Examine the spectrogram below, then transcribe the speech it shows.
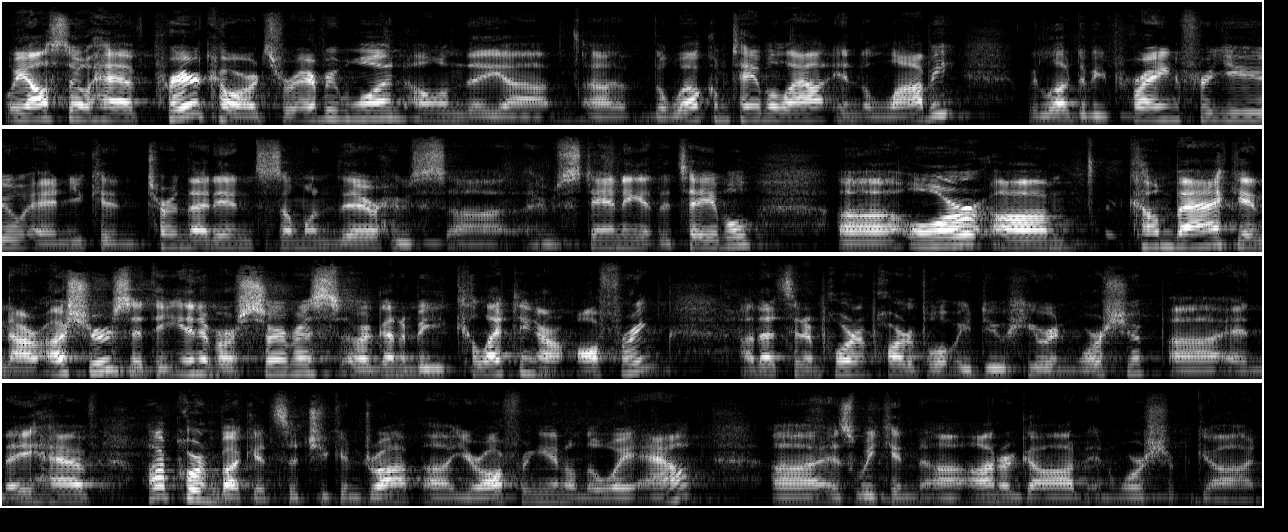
We also have prayer cards for everyone on the, uh, uh, the welcome table out in the lobby. We'd love to be praying for you, and you can turn that in to someone there who's, who's standing at the table. Or um, come back, and our ushers at the end of our service are going to be collecting our offering. Uh, that's an important part of what we do here in worship. Uh, and they have popcorn buckets that you can drop uh, your offering in on the way out uh, as we can uh, honor God and worship God.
